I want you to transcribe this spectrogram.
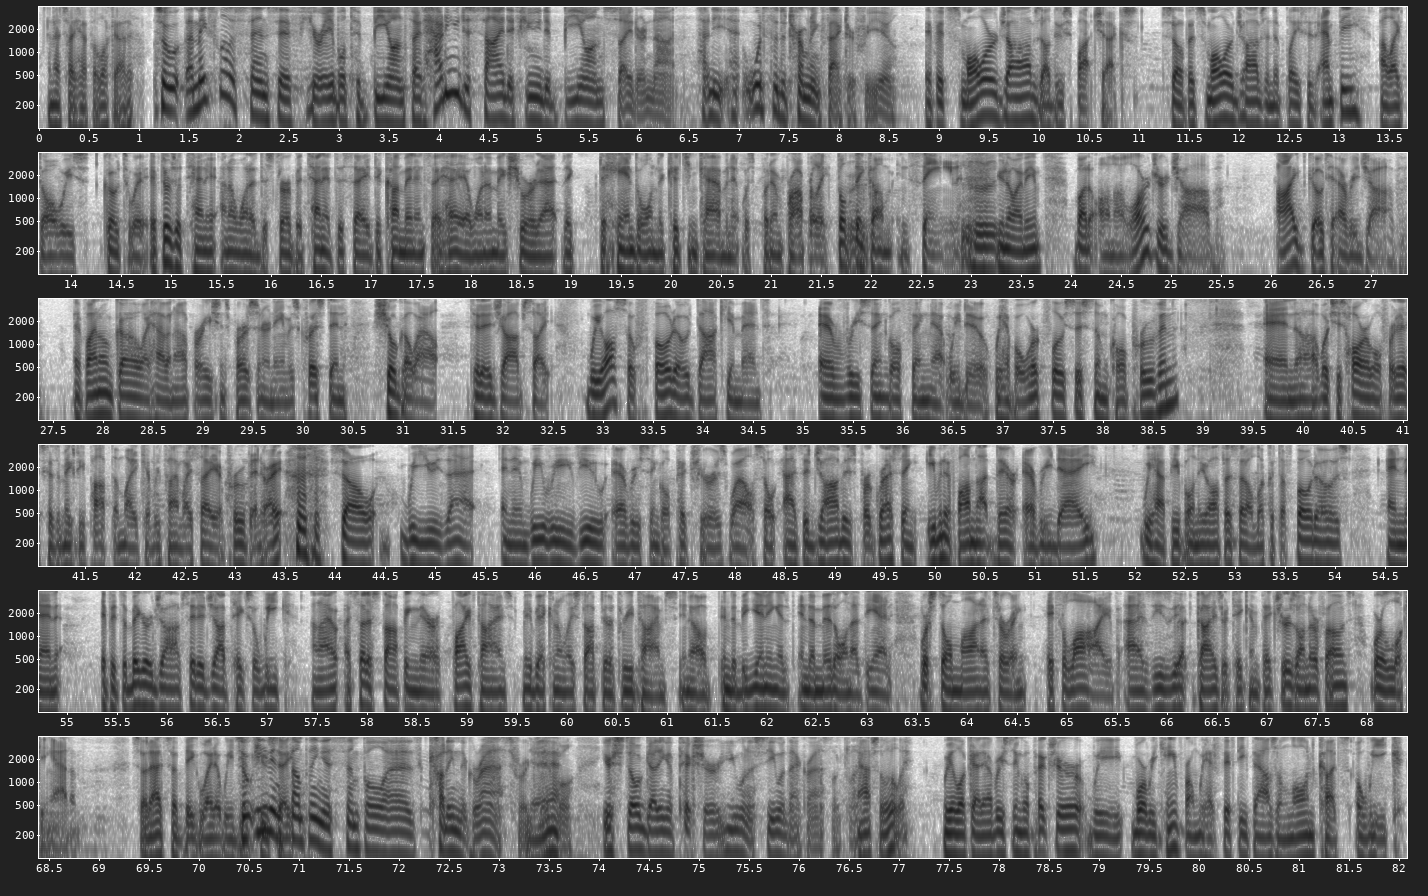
and that's how you have to look at it. So that makes a lot of sense if you're able to be on site. How do you decide if you need to be on site or not? How do you, what's the determining factor for you? If it's smaller jobs, I'll do spot checks. So if it's smaller jobs and the place is empty, I like to always go to it. If there's a tenant, I don't want to disturb a tenant to say to come in and say, "Hey, I want to make sure that the, the handle on the kitchen cabinet was put in properly." They'll right. think I'm insane. You know what I mean? But on a larger job, I'd go to every job. If I don't go, I have an operations person. Her name is Kristen. She'll go out to the job site. We also photo document every single thing that we do. We have a workflow system called Pruvan, and uh, which is horrible for this because it makes me pop the mic every time I say it. Pruvan, right? so we use that, and then we review every single picture as well. So as the job is progressing, even if I'm not there every day, we have people in the office that'll look at the photos, and then if it's a bigger job, say the job takes a week, and I, instead of stopping there five times, maybe I can only stop there three times. You know, in the beginning, in the middle, and at the end, we're still monitoring. It's live as these guys are taking pictures on their phones. We're looking at them. So that's a big way that we do. So even something as simple as cutting the grass, for example, yeah. you're still getting a picture. You want to see what that grass looked like. Absolutely. We look at every single picture. We where we came from. We had fifty thousand lawn cuts a week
